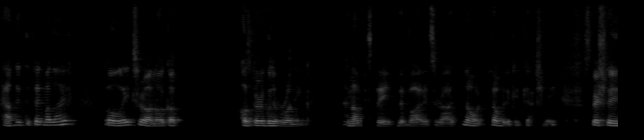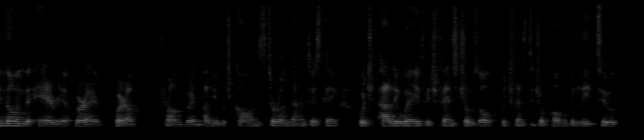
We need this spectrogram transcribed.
How did it affect my life? Well, later on, I got, I was very good at running. And mm-hmm. obviously, the violence around, no, nobody could catch me, especially knowing the area where I where I'm from when I knew which gardens to run down to escape, which alleyways, which fence jumps over, which fence to jump over would lead to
